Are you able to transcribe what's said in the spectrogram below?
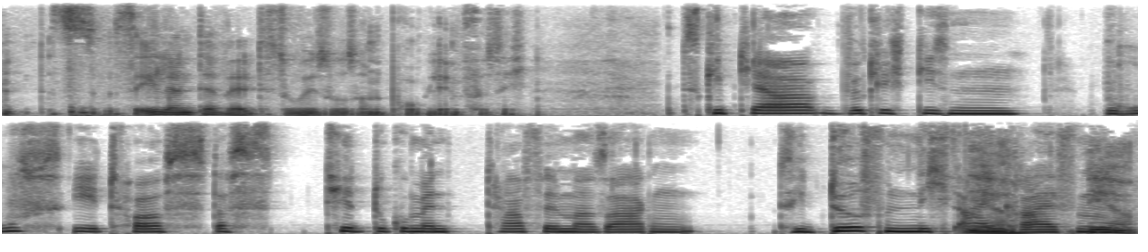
das, das Elend der Welt ist sowieso so ein Problem für sich. Es gibt ja wirklich diesen Berufsethos, dass Tierdokumentarfilmer sagen, sie dürfen nicht eingreifen, ja.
